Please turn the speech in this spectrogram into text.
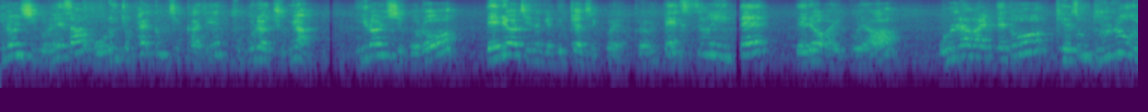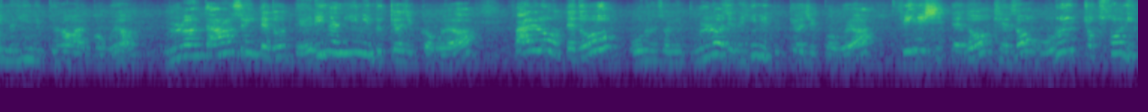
이런 식으로 해서 오른쪽 팔꿈치까지 구부려주면 이런 식으로 내려지는 게 느껴질 거예요. 그럼 백스윙 때 내려가 있고요. 올라갈 때도 계속 누르고 있는 힘이 들어갈 거고요. 물론 다운스윙 때도 내리는 힘이 느껴질 거고요. 팔로우 때도 오른손이 눌러지는 힘이 느껴질 거고요. 피니시 때도 계속 오른쪽 손이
